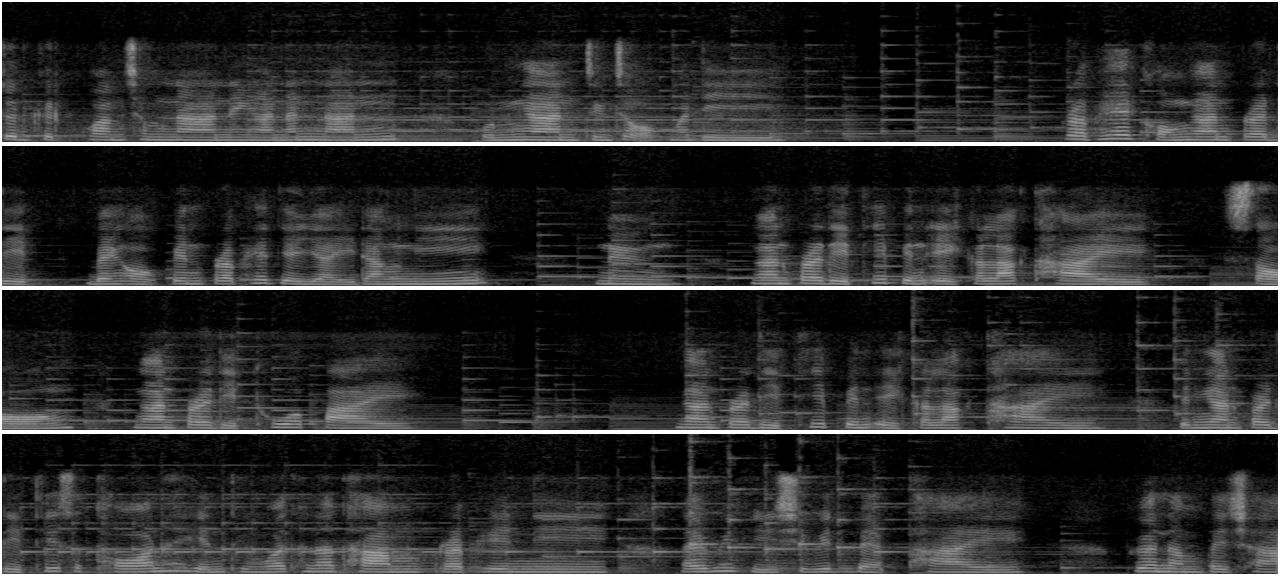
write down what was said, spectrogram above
จนเกิดความชำนาญในงานนั้นๆ ผลงานจึงจะออกมาดี ประเภทของงานประดิษฐ์แบ่งออกเป็นประเภทใหญ่ ๆ ดังนี้ 1. งานประดิษฐ์ที่เป็นเอกลักษณ์ไทย 2. งานประดิษฐ์ทั่วไป งานประดิษฐ์ที่เป็นเอกลักษณ์ไทย เป็นงานประดิษฐ์ที่สะท้อนให้เห็นถึงวัฒนธรรม ประเพณี และวิถีชีวิตแบบไทย พื่อนำไปใช้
